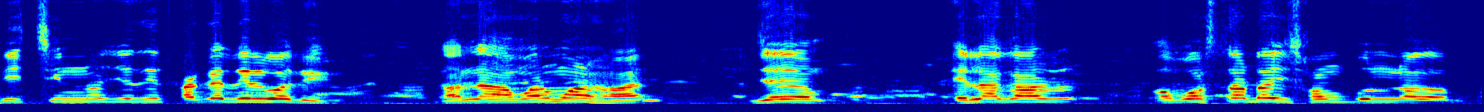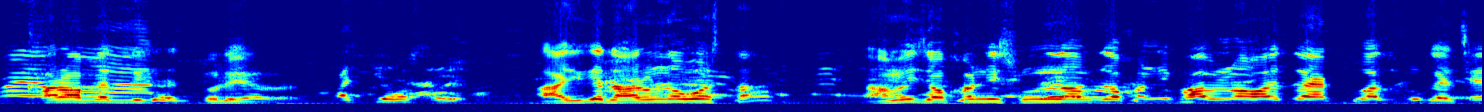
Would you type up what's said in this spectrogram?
বিচ্ছিন্ন যদি থাকে দীর্ঘদিন তাহলে আমার মনে হয় যে এলাকার অবস্থাটাই সম্পূর্ণ খারাপের দিকে চলে যাবে। আজকে দারুণ অবস্থা। আমি যখনই শুনলাম যখনই ভাবলাম হয়তো একটু আধটু গেছে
